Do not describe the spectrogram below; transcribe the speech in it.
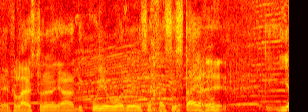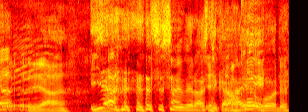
Even luisteren. Ja, die koeien worden, ze gaan ze stijgen. op. Ja, Ja. Ja, ze zijn weer hartstikke Ja, high geworden.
